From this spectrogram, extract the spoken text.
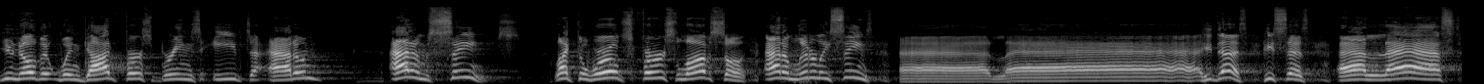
you know that when God first brings Eve to Adam, Adam sings. Like the world's first love song. Adam literally sings, At last. He does. He says, At last,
